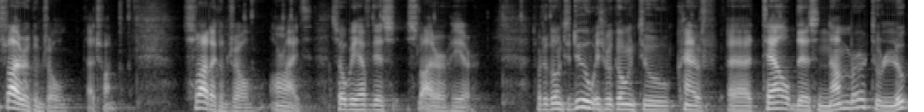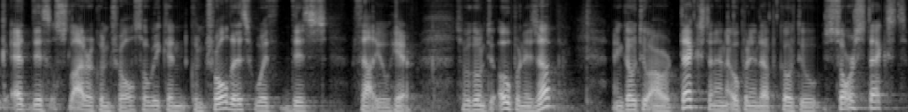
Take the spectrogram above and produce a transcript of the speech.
slider control, that's one. Slider control, all right. So we have this slider here what we're going to do is we're going to kind of uh, tell this number to look at this slider control so we can control this with this value here. So we're going to open this up and go to our text and then open it up, go to source text.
